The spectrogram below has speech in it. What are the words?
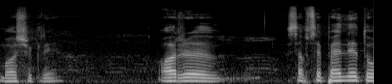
बहुत शुक्रिया। और सबसे पहले तो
